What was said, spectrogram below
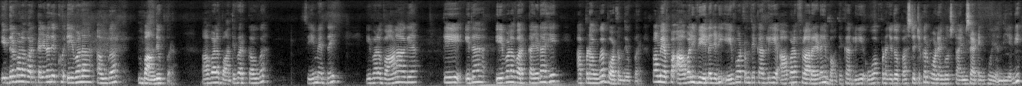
ਇਧਰ ਵਾਲਾ ਵਰਕ ਹੈ ਜਿਹੜਾ ਦੇਖੋ, ਇਹ ਵਾਲਾ ਆਊਗਾ ਬਾਹ ਦੇ ਉੱਪਰ। ਆਹ ਵਾਲਾ ਬਾਹ ਤੇ ਵਰਕ ਆਊਗਾ। ਸੇਮ ਇਦਾਂ ਹੀ। ਇਹ ਵਾਲਾ ਬਾਹ ਆ ਗਿਆ ਤੇ ਇਹਦਾ ਇਹ ਵਾਲਾ ਵਰਕ ਆ ਜਿਹੜਾ ਇਹ, ਆਪਣਾ ਆਊਗਾ ਬਾਟਮ ਦੇ ਉੱਪਰ। ਭਾਵੇਂ ਆਪਾਂ ਆਹ ਵਾਲੀ ਵੇਲ ਆ ਜਿਹੜੀ ਇਹ ਬਾਟਮ ਤੇ ਕਰ ਲਈਏ, ਆਹ ਵਾਲਾ ਫਲਾਰਾ ਜਿਹੜਾ ਇਹ ਬਾਹ ਤੇ ਕਰ ਲਈਏ, ਉਹ ਆਪਣਾ ਜਦੋਂ ਆਪਾਂ ਸਟਿਚ ਕਰਵਾਉਣੇ ਹੈ ਉਸ ਟਾਈਮ ਸੈਟਿੰਗ ਹੋ ਜਾਂਦੀ ਹੈਗੀ।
